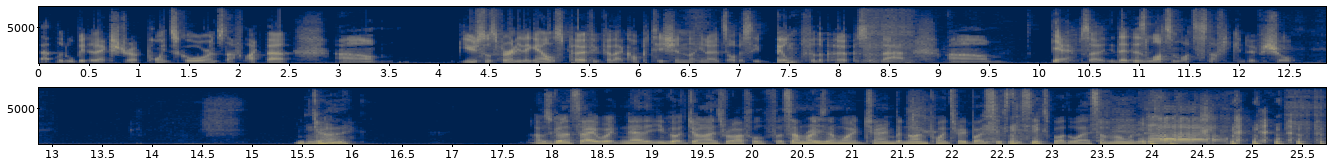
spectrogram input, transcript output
that little bit of extra point score and stuff like that. Um, useless for anything else, perfect for that competition. You know, it's obviously built for the purpose of that. Um, yeah, so there's lots and lots of stuff you can do for sure. Okay. I was going to say, now that you've got Jono's rifle, for some reason it won't chamber 9.3 by 66, by the way. Something wrong with it.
